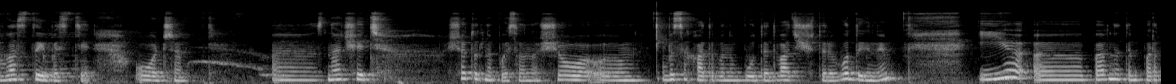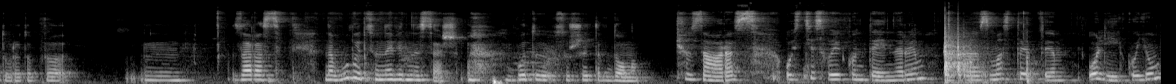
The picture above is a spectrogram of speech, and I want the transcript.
властивості. Отже, Е, Значить, що тут написано? Що е, висихати воно буде 24 години і е, певна температура. Тобто зараз на вулицю не віднесеш, буду сушити вдома. Що зараз ось ці свої контейнери е, змастити олійкою.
